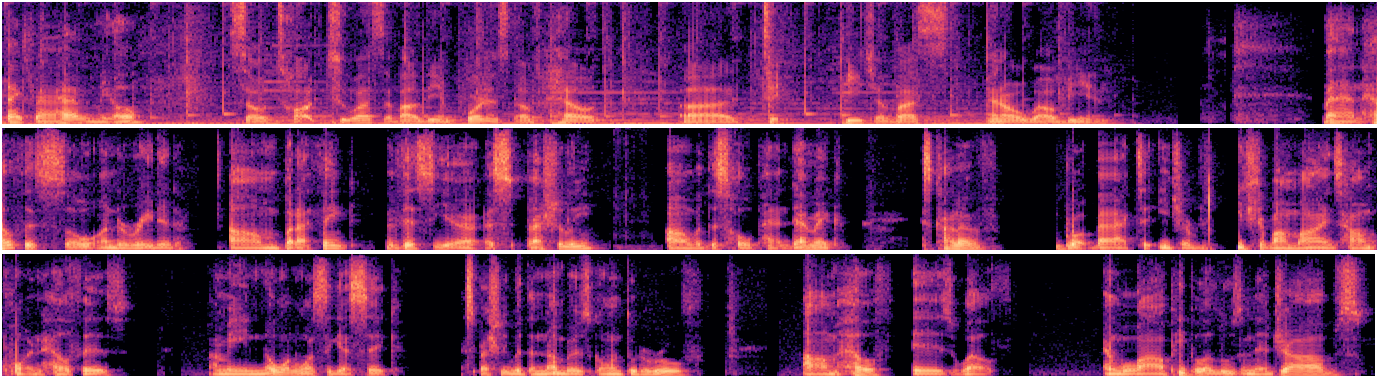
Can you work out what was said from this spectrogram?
Thanks for having me, Oh. So, talk to us about the importance of health uh, to each of us and our well being. Man, health is so underrated. Um, but I think this year, especially uh, with this whole pandemic, it's kind of brought back to each of each of our minds how important health is. I mean, no one wants to get sick, especially with the numbers going through the roof. Um, health is wealth, and while people are losing their jobs,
